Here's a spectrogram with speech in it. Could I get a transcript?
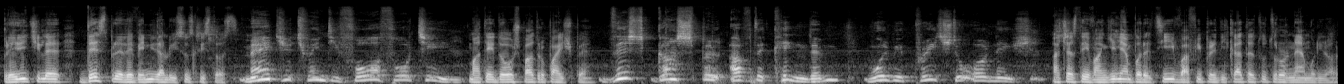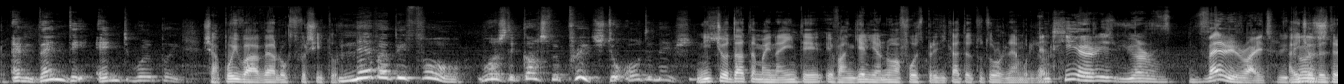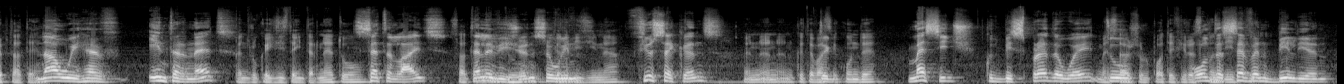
predicile despre revenirea lui Isus Hristos. Matthew 24 14. Matei 24, 14. This gospel of the kingdom will be preached to all nations. Această Evanghelie a Împărăției va fi predicată tuturor neamurilor And then the end will be. și apoi va avea loc sfârșitul. Never before was the gospel preached to all the nations. Niciodată mai înainte Evanghelia nu a fost predicată tuturor neamurilor. And here is, you are very right Aici because aveți dreptate. now we have internet, Pentru că există internetul, satellites, satelitul, television. So in televiziunea, few seconds, în, în, în câteva The- secunde message could be spread away to mesajul poate fi all the răspândit 7 billion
